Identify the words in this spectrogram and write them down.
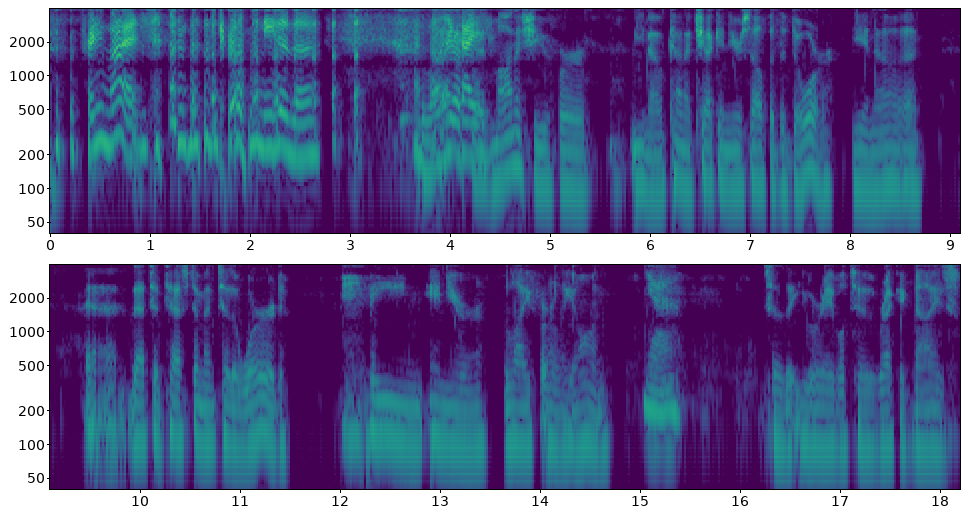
Pretty much. this girl needed a I well, felt I like have I to admonish you for, you know, kind of checking yourself at the door. You know, uh, uh, that's a testament to the word being in your life early on, yeah. So that you were able to recognize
